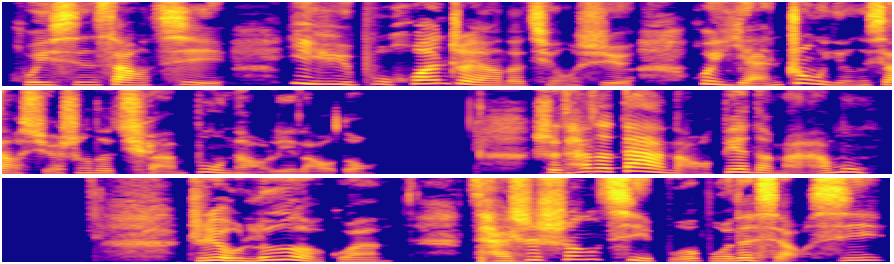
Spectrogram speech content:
灰心丧气、抑郁不欢这样的情绪会严重影响学生的全部脑力劳动。使他的大脑变得麻木。只有乐观，才是生气勃勃的小溪，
